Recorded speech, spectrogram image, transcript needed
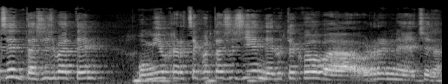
Zen, tasis baten, umiok hartzeko tasizien deruteko ba, horren eh, etxera.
